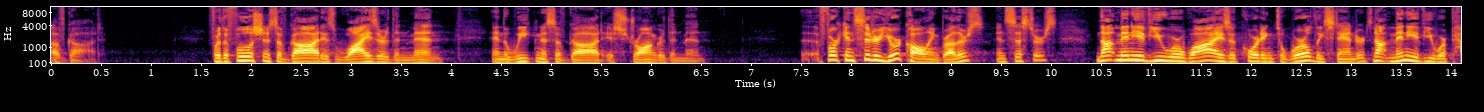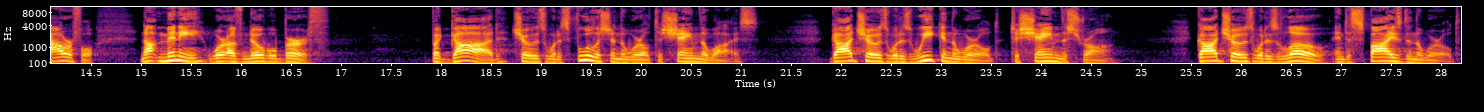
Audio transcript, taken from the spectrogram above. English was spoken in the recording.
of God. For the foolishness of God is wiser than men, and the weakness of God is stronger than men. For consider your calling, brothers and sisters. Not many of you were wise according to worldly standards. Not many of you were powerful. Not many were of noble birth. But God chose what is foolish in the world to shame the wise. God chose what is weak in the world to shame the strong. God chose what is low and despised in the world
